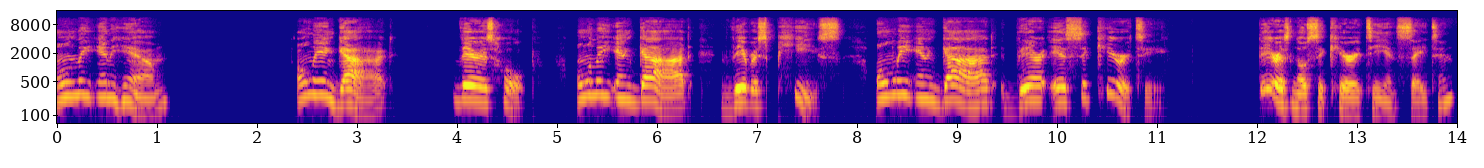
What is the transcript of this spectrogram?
only in him, only in God, there is hope. Only in God, there is peace. Only in God, there is security. There is no security in Satan.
